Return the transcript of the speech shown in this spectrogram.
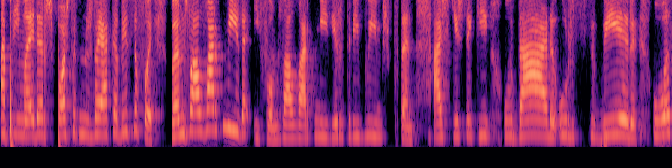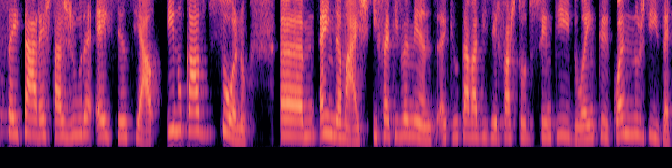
a primeira resposta que nos veio à cabeça foi: vamos lá levar comida. E fomos lá levar comida e retribuímos. Portanto, acho que este aqui, o dar, o receber, o aceitar esta ajuda é essencial. E no caso do sono, um, ainda mais, efetivamente, aquilo que estava a dizer faz todo sentido, em que quando nos dizem,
